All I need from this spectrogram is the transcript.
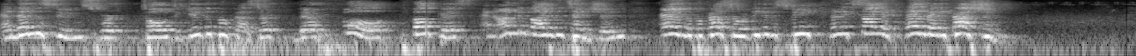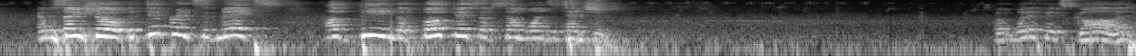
And then the students were told to give the professor their full, focus and undivided attention, and the professor would begin to speak in an excited, animated fashion. And the study showed the difference it makes of being the focus of someone's attention. But what if it's God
